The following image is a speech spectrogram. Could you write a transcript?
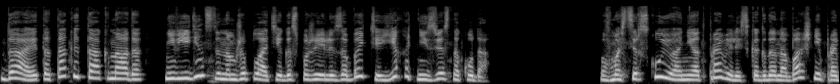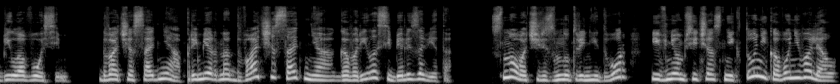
Да, это так и так надо, не в единственном же платье госпожи Элизабетте ехать неизвестно куда». В мастерскую они отправились, когда на башне пробило восемь. Два часа дня, примерно два часа дня, говорила себе Лизавета. Снова через внутренний двор, и в нем сейчас никто никого не валял,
